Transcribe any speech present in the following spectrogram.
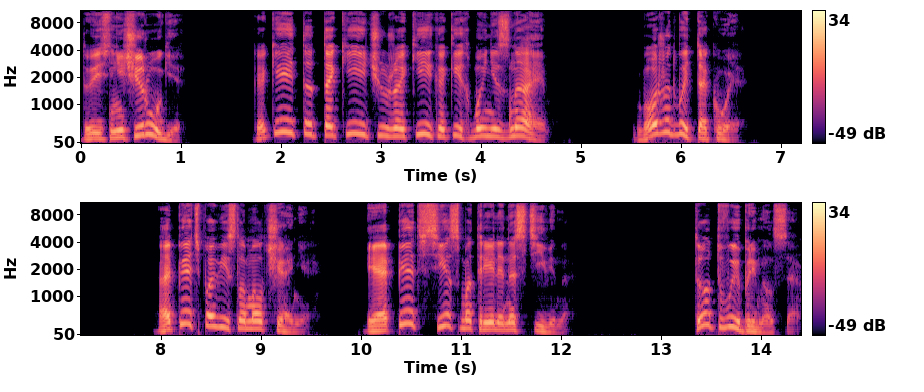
то есть не чаруги. Какие-то такие чужаки, каких мы не знаем. Может быть такое? Опять повисло молчание. И опять все смотрели на Стивена. Тот выпрямился.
